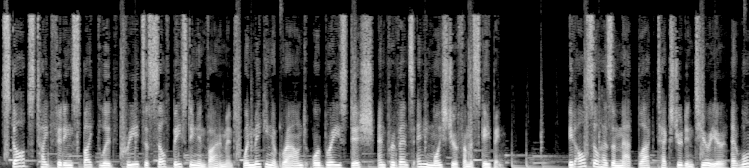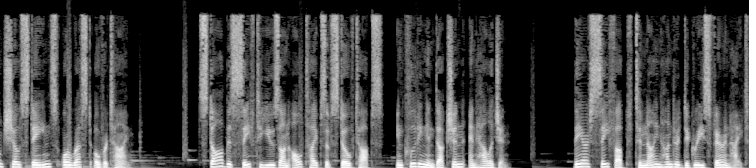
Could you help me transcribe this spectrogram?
Staub's tight-fitting spiked lid creates a self-basting environment when making a browned or braised dish and prevents any moisture from escaping. It also has a matte black textured interior that won't show stains or rust over time. Staub is safe to use on all types of stovetops, including induction and halogen. They are safe up to 900 degrees Fahrenheit.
